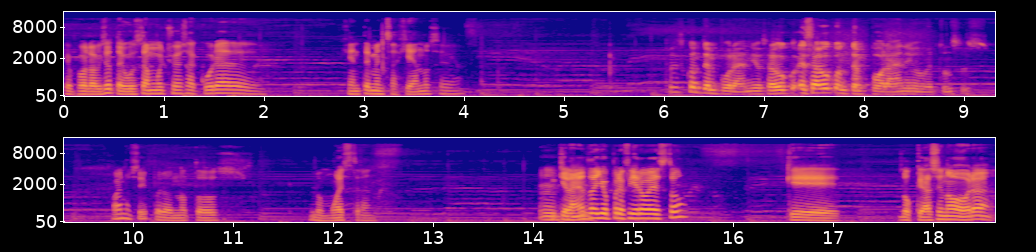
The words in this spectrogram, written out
Que por lo visto te gusta mucho esa cura de gente mensajeándose, güey. Pues es contemporáneo, es algo, es algo contemporáneo, entonces. Bueno, sí, pero no todos lo muestran. Y que la neta yo prefiero esto que lo que hacen ahora,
